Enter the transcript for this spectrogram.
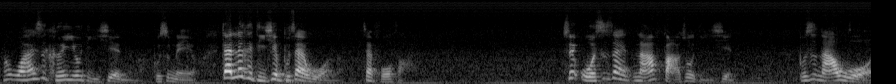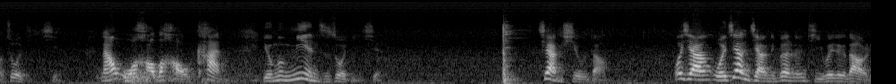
那我还是可以有底线的嘛，不是没有，但那个底线不在我了，在佛法。所以我是在拿法做底线，不是拿我做底线，拿我好不好看，有没有面子做底线。这样修道，我想我这样讲，你不能体会这个道理。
